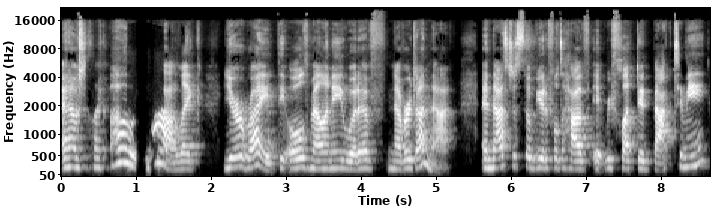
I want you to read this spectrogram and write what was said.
And I was just like, oh, yeah, like you're right. The old Melanie would have never done that. And that's just so beautiful to have it reflected back to me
